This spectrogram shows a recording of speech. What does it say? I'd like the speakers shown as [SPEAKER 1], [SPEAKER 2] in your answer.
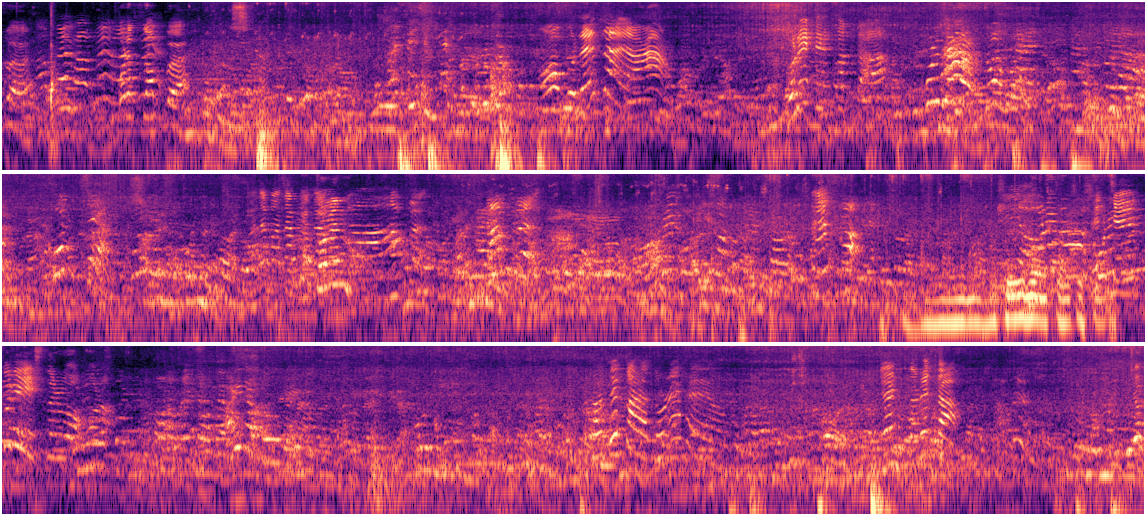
[SPEAKER 1] プこれストップ
[SPEAKER 2] あ、これだよ。これへんかった。これだよ。こっち。まだまだまだ。
[SPEAKER 1] 取れんの
[SPEAKER 2] 何分。何分。
[SPEAKER 3] 今欲しいものって言って
[SPEAKER 2] めっちゃゆっくりするわ、ほ。ら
